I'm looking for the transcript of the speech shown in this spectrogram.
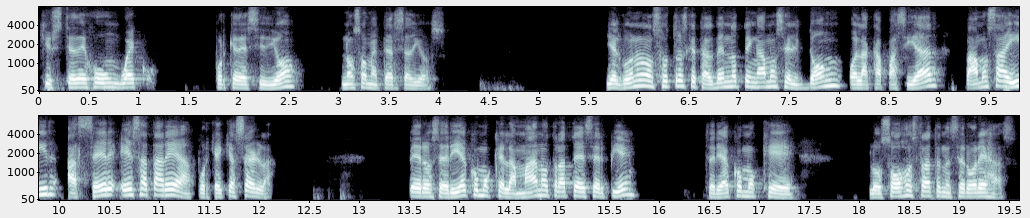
que usted dejó un hueco, porque decidió no someterse a Dios. Y algunos de nosotros que tal vez no tengamos el don o la capacidad, vamos a ir a hacer esa tarea porque hay que hacerla pero sería como que la mano trate de ser pie, sería como que los ojos traten de ser orejas.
